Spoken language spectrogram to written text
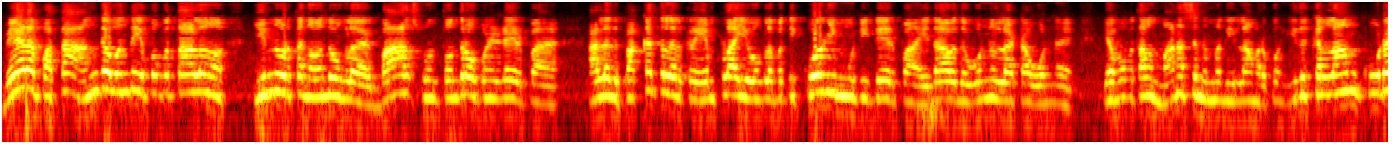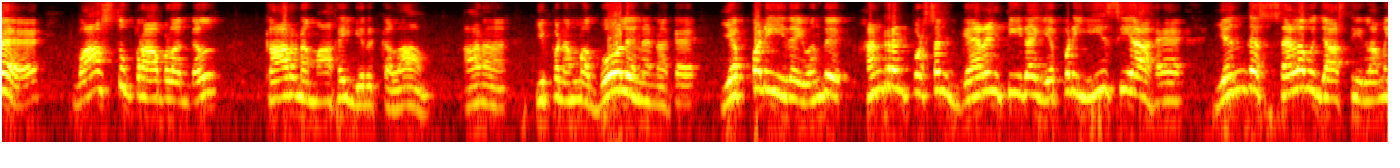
வேலை பார்த்தா அங்க வந்து எப்ப பார்த்தாலும் இன்னொருத்தங்க வந்து உங்களை பாஸ் தொந்தரவு பண்ணிட்டே இருப்பேன். அல்லது பக்கத்துல இருக்கிற எம்ப்ளாயி உங்களை பத்தி கோழி மூட்டிட்டே இருப்பான். ஏதாவது ஒண்ணு இல்லாட்டா ஒண்ணு. எப்ப பார்த்தாலும் மனசு நிம்மதி இல்லாம இருக்கும். இதுக்கெல்லாம் கூட வாஸ்து பிராபலங்கள் காரணமாக இருக்கலாம். ஆனா இப்ப நம்ம கோல் என்னன்னாக்க எப்படி இதை வந்து ஹண்ட்ரட் பர்சன்ட் கேரண்டீடா எப்படி ஈஸியாக எந்த செலவு ஜாஸ்தி இல்லாம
